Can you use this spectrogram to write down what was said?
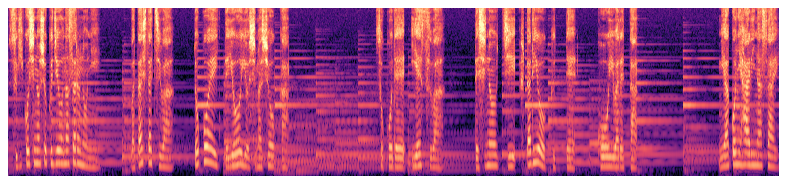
杉越の食事をなさるのに私たちはどこへ行って用意をしましょうか。そこでイエスは弟子のうち二人を送ってこう言われた。都に入りなさい。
